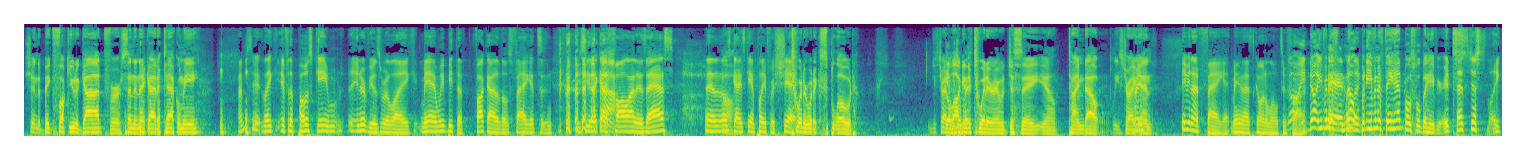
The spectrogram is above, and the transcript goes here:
send a big fuck you to God for sending that guy to tackle me. I'm serious. Like, if the post game interviews were like, man, we beat the fuck out of those faggots, and you see that guy fall on his ass, man, those Oh. guys can't play for shit. Twitter would explode. Just try Yeah, to log into Twitter. It would just say, you know, timed out. Please try again. Maybe not faggot. Maybe that's going a little too No, far. I- no, even Man, if no, but like- but even if they had boastful behavior, it's That's just like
